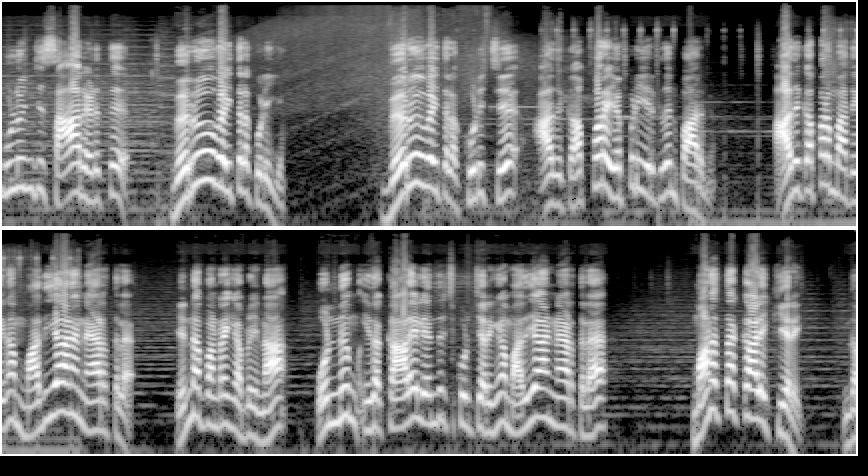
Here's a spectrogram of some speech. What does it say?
புழிஞ்சு சாறு எடுத்து வெறும் வயிற்றுல குடிங்க. வெறும் வயிற்றுல குடித்து அதுக்கப்புறம் எப்படி இருக்குதுன்னு பாருங்கள் அதுக்கப்புறம் பார்த்திங்கன்னா மதியான நேரத்தில் என்ன பண்ணுறீங்க அப்படின்னா ஒன்று இதை காலையில் எந்திரிச்சு குடிச்சிடுறீங்க மதியான நேரத்தில் மணத்தக்காளி கீரை. இந்த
